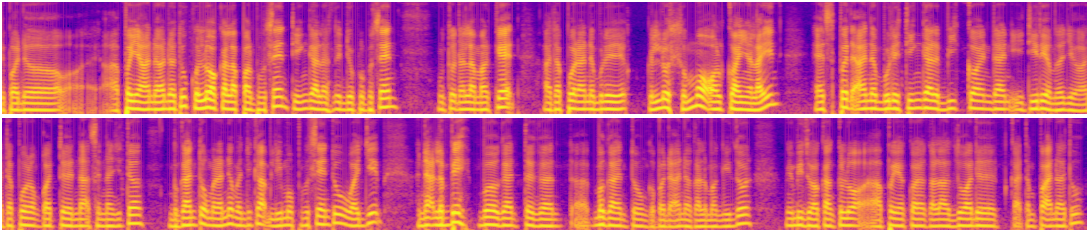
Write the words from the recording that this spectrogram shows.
daripada apa yang anda ada tu keluarkan 80% tinggal 20% untuk dalam market. Ataupun anda boleh close semua altcoin yang lain expert anda boleh tinggal Bitcoin dan Ethereum saja. Ataupun orang kata nak senang cerita bergantung pada anda macam cakap 50% tu wajib nak lebih bergantung, bergantung kepada anda. Kalau bagi Zul maybe Zul akan keluar apa yang kalau Zul ada kat tempat anda tu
